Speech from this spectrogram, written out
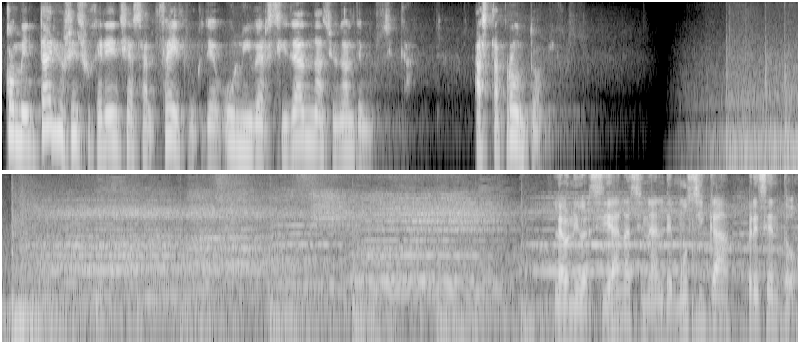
Comentarios y sugerencias al Facebook de Universidad Nacional de Música. Hasta pronto, amigos. La Universidad Nacional de Música presentó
